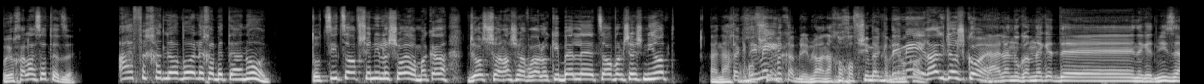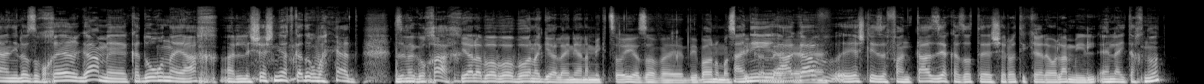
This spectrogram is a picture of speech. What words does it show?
הוא יוכל לעשות את זה. אף אחד לא יבוא אליך בטענות. תוציא צהוב שני לשוער, מה קרה? ג'וש שנה שעברה לא קיבל אה, צהוב על שש שניות? אנחנו תקדימי. חופשי מקבלים, לא, אנחנו חופשי מקבלים. תקדימי. רק ג'וש כהן. היה לנו גם נגד, אה, נגד מי זה, אני לא זוכר, גם אה, כדור נייח, על שש שניות כדור ביד, זה מגוחך. יאללה בוא בוא בוא נגיע לעניין המקצועי, עזוב, אה, דיברנו מספיק אני, על... אה, אגב, יש לי איזה פנטזיה כזאת שלא תקרה לעולם, אין לה היתכנות.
